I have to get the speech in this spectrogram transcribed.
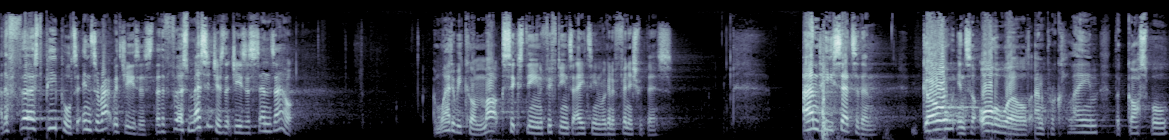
are the first people to interact with Jesus. They're the first messengers that Jesus sends out. And where do we come? Mark 16, 15 to 18, we're going to finish with this. And he said to them, Go into all the world and proclaim the gospel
